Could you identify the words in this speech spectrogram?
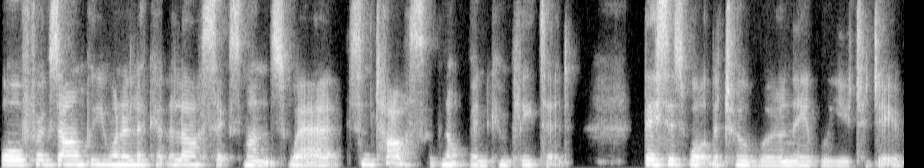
Or, for example, you want to look at the last six months where some tasks have not been completed. This is what the tool will enable you to do.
